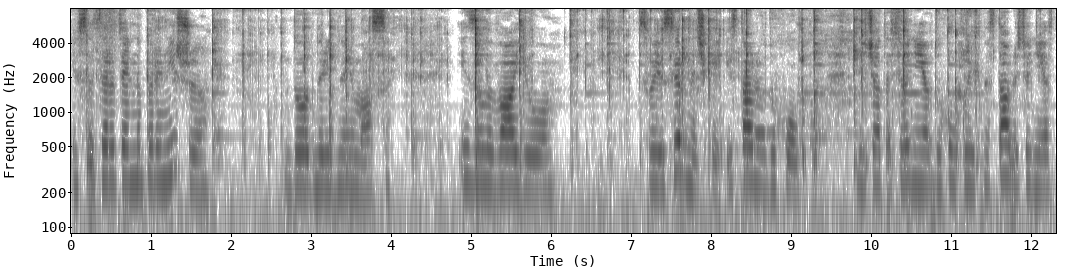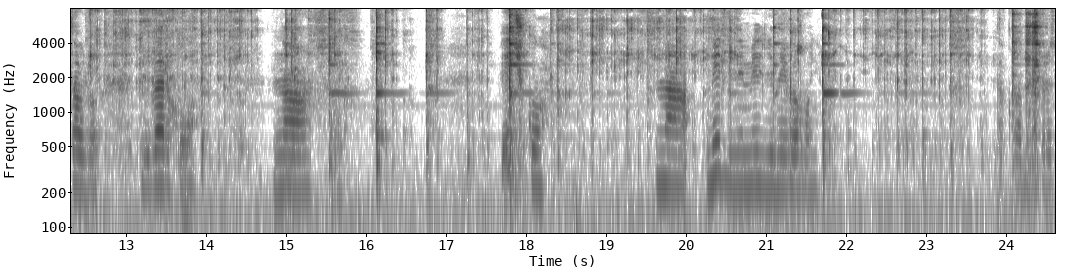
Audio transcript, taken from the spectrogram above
І все це ретельно перемішую до однорідної маси. І заливаю свої сирнички і ставлю в духовку. Дівчата, сьогодні я в духовку їх не ставлю. Сьогодні я ставлю зверху на печку на медленний-медленний вогонь. Так, ладно, зараз.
